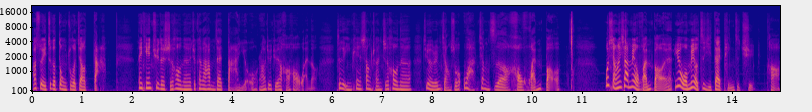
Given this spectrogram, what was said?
啊？所以这个动作叫打。那天去的时候呢，就看到他们在打油，然后就觉得好好玩哦。这个影片上传之后呢，就有人讲说：“哇，这样子啊，好环保。”我想了一下，没有环保诶，因为我没有自己带瓶子去，哈，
